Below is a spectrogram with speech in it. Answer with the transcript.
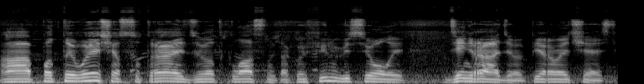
А по ТВ сейчас с утра идет классный такой фильм веселый, День радио, первая часть.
